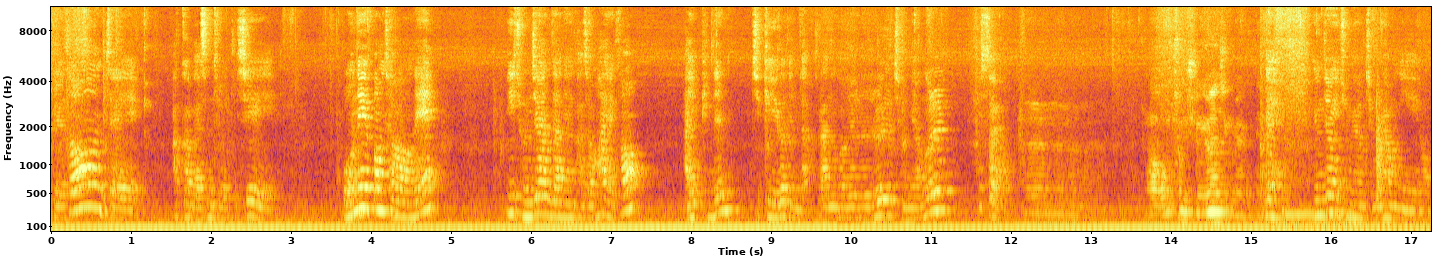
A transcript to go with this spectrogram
그래서 이제 아까 말씀드렸듯이 원웨이 펑션에 이 존재한다는 가정하에서 IP는 GK가 된다라는 거를 증명을 했어요. 음, 아 엄청 중요한 증명이네. 네, 굉장히 중요한 증명이에요.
